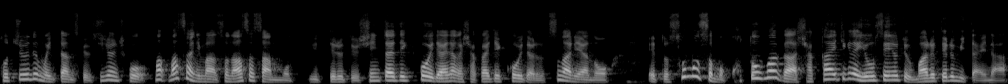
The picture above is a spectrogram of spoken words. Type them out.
途中でも言ったんですけど非常にこうままさにまあその朝さんも言ってるという身体的行為でありながら社会的行為であるつまりあの、えっと、そもそも言葉が社会的な要請によって生まれてるみたいな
